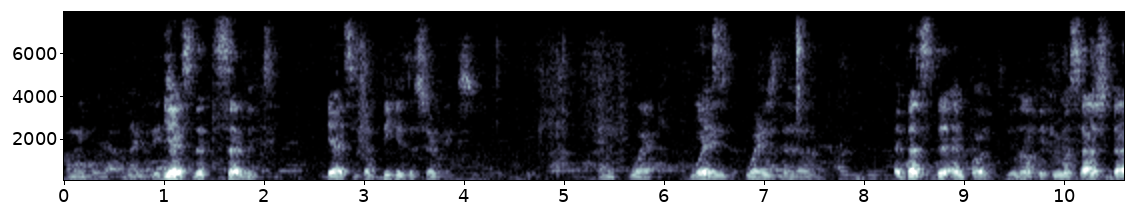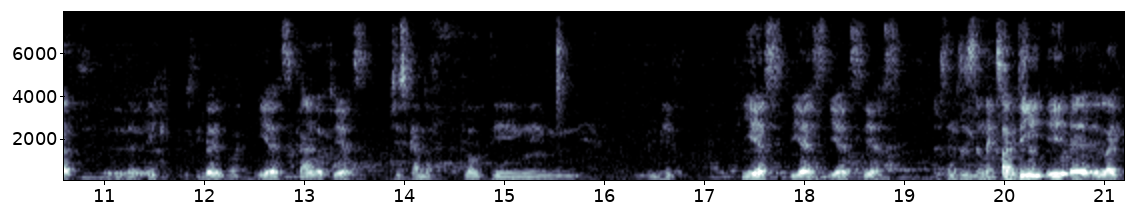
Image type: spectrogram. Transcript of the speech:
coming like this. yes, that's cervix. Yes, The peak is the cervix. And where where Yes. is where is the Uh, that's the end point, you know. If you massage that, the peak is the, the- end point, yes, kind of yes. Just kind of floating in, in the middle. Yes, yes, yes, yes. Isn't this the next At picture? the uh, like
